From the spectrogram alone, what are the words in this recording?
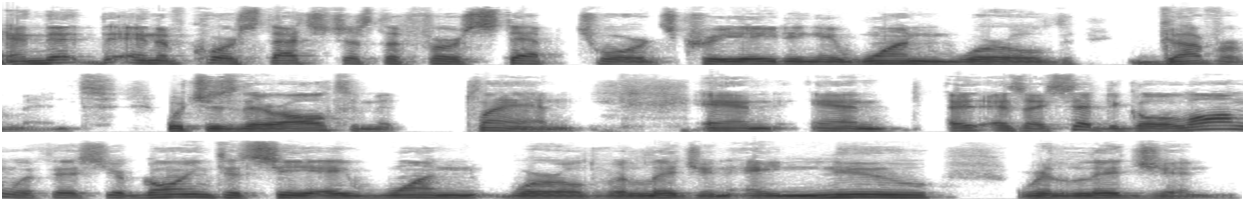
And that, and of course, that's just the first step towards creating a one world government, which is their ultimate plan. And, and as I said, to go along with this, you're going to see a one world religion, a new religion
